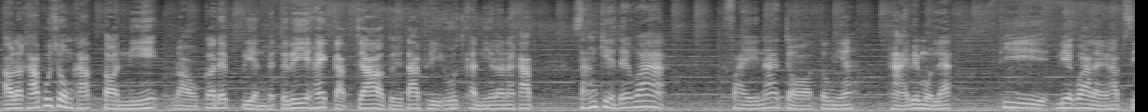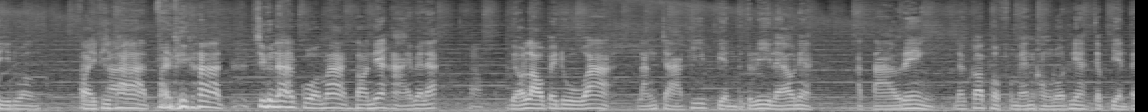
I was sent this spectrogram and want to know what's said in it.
เอาละครับผู้ชมครับ ตอนนี้เราก็ได้เปลี่ยนแบตเตอรี่ให้กับเจ้า Toyota Prius คันนี้แล้วนะครับ สังเกตได้ว่าไฟหน้าจอตรงเนี้ยหายไปหมดแล้ว ที่เรียกว่าอะไรนะครับสีดวงไฟพิฆาตไฟพิฆาตชื่อน่ากลัวมาก ตอนเนี้ยหายไปแล้ว ครับ เดี๋ยวเราไปดูว่าหลังจากที่เปลี่ยนแบตเตอรี่แล้วเนี่ยอัตราเร่งแล้วก็ performance ของรถเนี่ยจะเปลี่ยนไป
